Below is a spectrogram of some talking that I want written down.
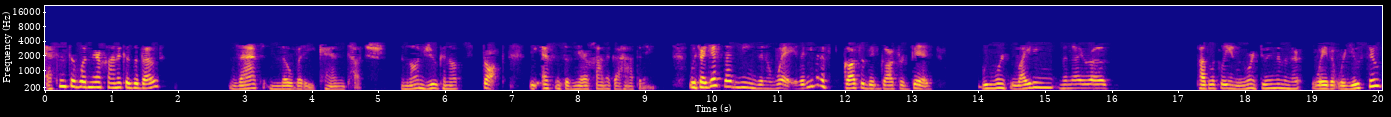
essence of what Ner Chanukah is about, that nobody can touch. A non-Jew cannot stop the essence of Ner Chanukah happening. Which I guess that means in a way that even if, God forbid, God forbid, we weren't lighting menorahs publicly and we weren't doing them in the way that we're used to,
